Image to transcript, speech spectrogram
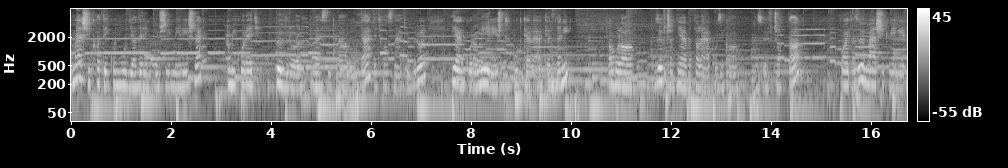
A másik hatékony módja a derékbőségmérésnek, amikor egy övről veszik le a mintát, egy használt övről, ilyenkor a mérést ott kell elkezdeni, ahol a, az övcsat nyelve találkozik a, az övcsattal, majd az öv másik végén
